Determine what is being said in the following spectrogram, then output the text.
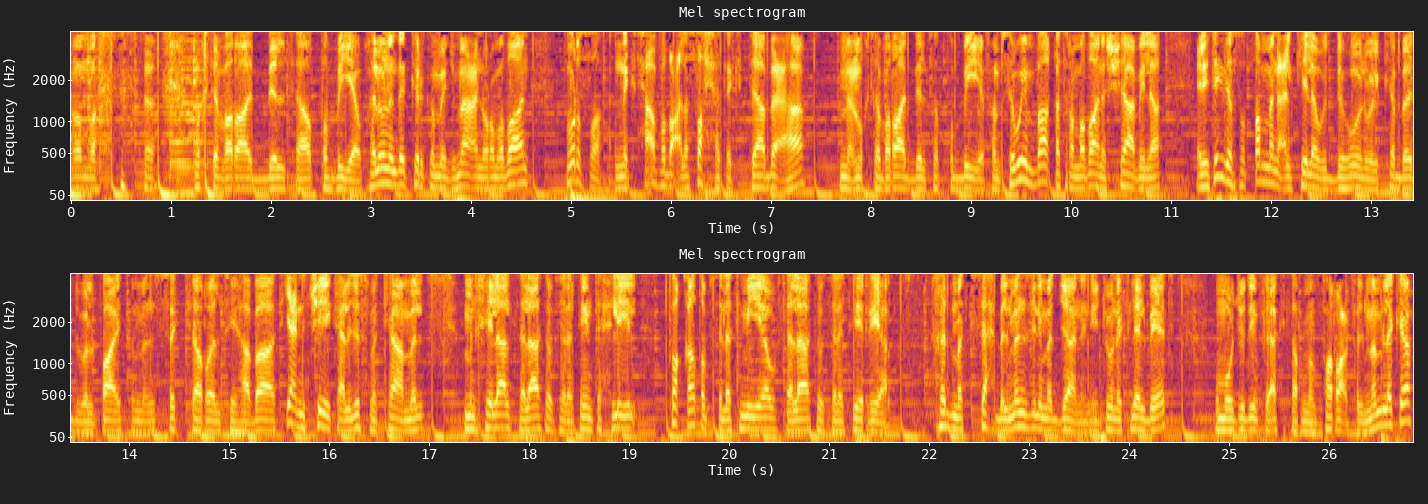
مختبرات دلتا الطبية. وخلونا نذكركم يا جماعة أنه رمضان فرصة أنك تحافظ على صحتك تتابعها مع مختبرات دلتا الطبية. فمسوين باقة رمضان الشاملة اللي تقدر تطمن على الكلى والدهون والكبد والفيتامين سكر التهابات يعني تشيك على جسمك كامل من خلال 33 تحليل فقط ب 333 ريال. خدمة السحب المنزلي مجانا يجونك للبيت وموجودين في أكثر من فرع في المملكة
